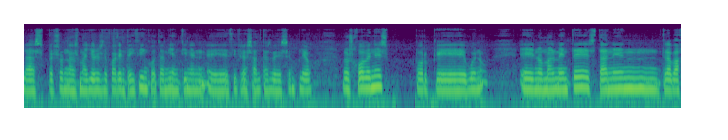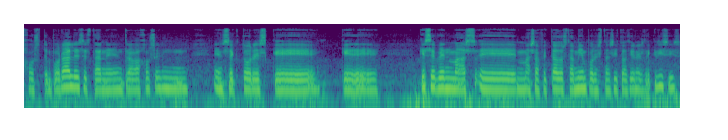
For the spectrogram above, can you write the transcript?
las personas mayores de 45 también tienen eh, cifras altas de desempleo. Los jóvenes, porque bueno, eh, normalmente están en trabajos temporales, están en trabajos en, sectores que, que, se ven más, más afectados también por estas situaciones de crisis,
